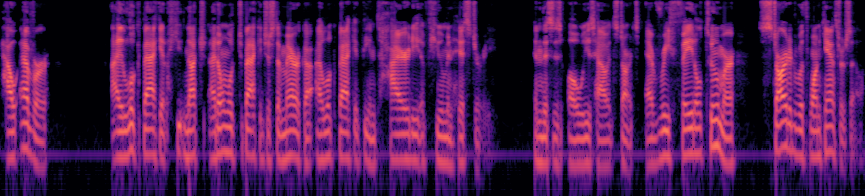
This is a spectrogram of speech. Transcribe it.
However, I look back at not. I don't look back at just America. I look back at the entirety of human history, and this is always how it starts. Every fatal tumor started with one cancer cell.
